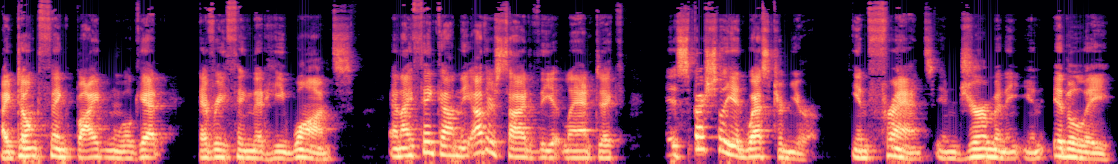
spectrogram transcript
I don't think Biden will get everything that he wants. And I think on the other side of the Atlantic, especially in Western Europe, in France, in Germany, in Italy.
